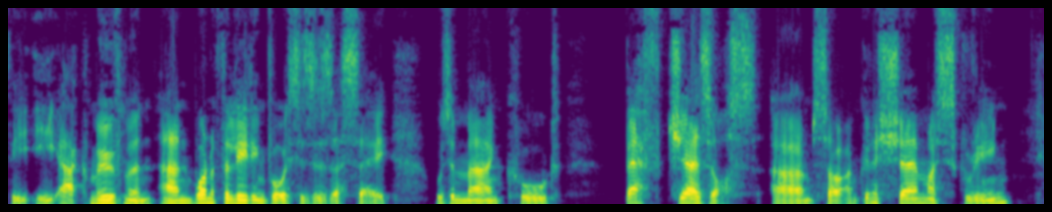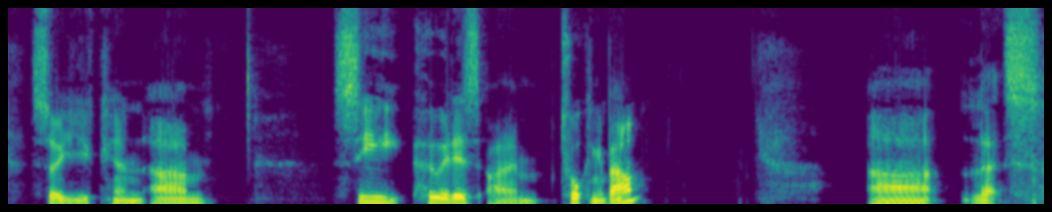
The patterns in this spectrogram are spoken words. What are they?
the EAC movement. And one of the leading voices, as I say, was a man called Beth Jezos. Um, so I'm going to share my screen so you can um, see who it is I'm talking about. Uh, let's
